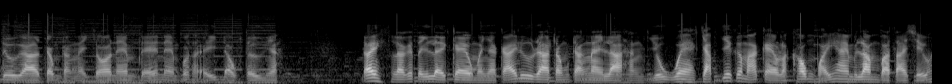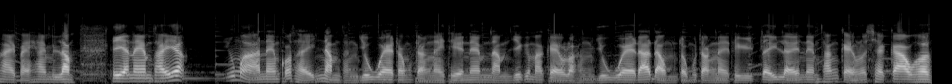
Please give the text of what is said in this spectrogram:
đưa ra trong trận này cho anh em để anh em có thể đầu tư nha đây là cái tỷ lệ kèo mà nhà cái đưa ra trong trận này là thằng Juve chấp với cái mã kèo là 0,25 và tài xỉu 2,25. Thì anh em thấy á, nếu mà anh em có thể nằm thằng Juve trong trận này thì anh em nằm với cái mã kèo là thằng Juve đá đồng trong cái trận này thì tỷ lệ anh em thắng kèo nó sẽ cao hơn.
